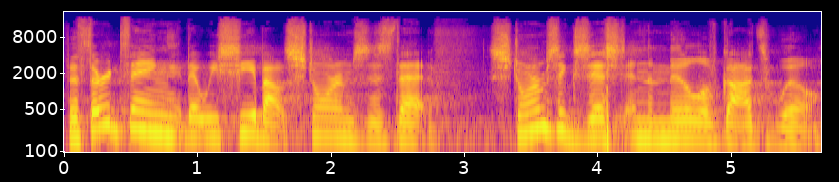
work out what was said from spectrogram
The third thing that we see about storms is that storms exist in the middle of God's will.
